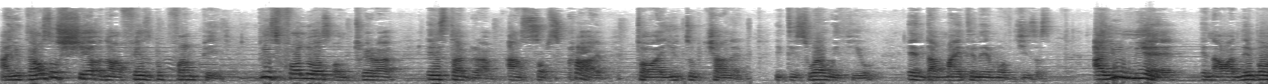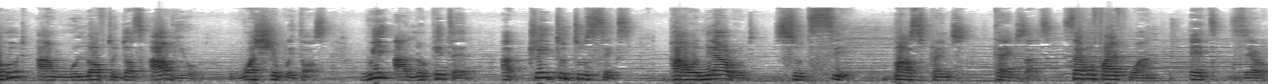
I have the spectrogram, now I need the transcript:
And you can also share on our Facebook fan page. Please follow us on Twitter, Instagram, and subscribe to our YouTube channel. It is well with you in the mighty name of Jesus. Are you near in our neighborhood and we would love to just have you worship with us? We are located at 3226 Pioneer Road, Suite C, Balch Springs, Texas 75180.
